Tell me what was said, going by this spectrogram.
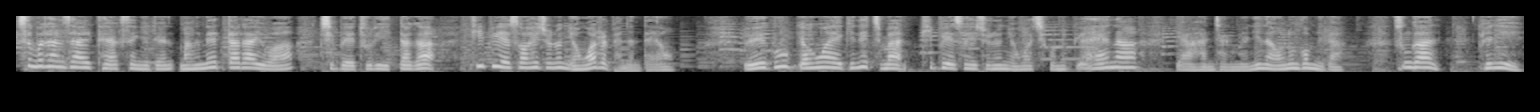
21살 대학생이 된 막내 딸아이와 집에 둘이 있다가 TV에서 해주는 영화를 봤는데요. 외국 영화이긴 했지만 TV에서 해주는 영화치고는 꽤나 야한 장면이 나오는 겁니다. 순간 괜히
